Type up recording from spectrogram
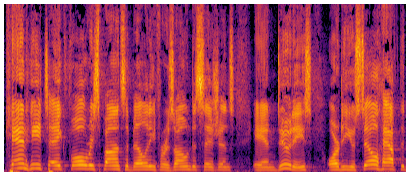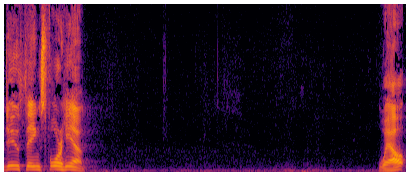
can he take full responsibility for his own decisions and duties, or do you still have to do things for him? Well,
